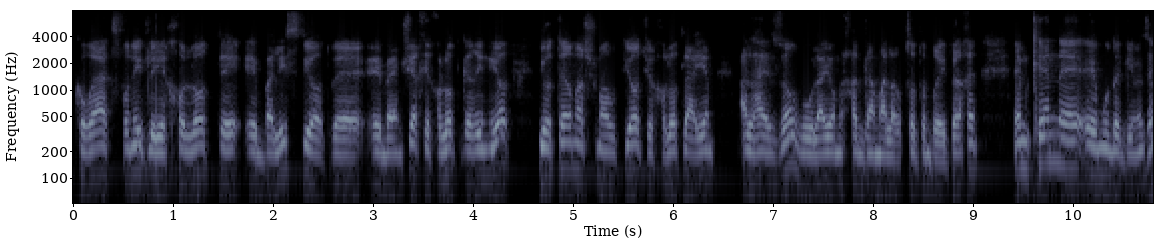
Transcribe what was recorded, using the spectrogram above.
קוריאה הצפונית ליכולות אה, אה, בליסטיות ובהמשך יכולות גרעיניות יותר משמעותיות שיכולות לאיים על האזור ואולי יום אחד גם על ארצות הברית, ולכן הם כן מודאגים. זה.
